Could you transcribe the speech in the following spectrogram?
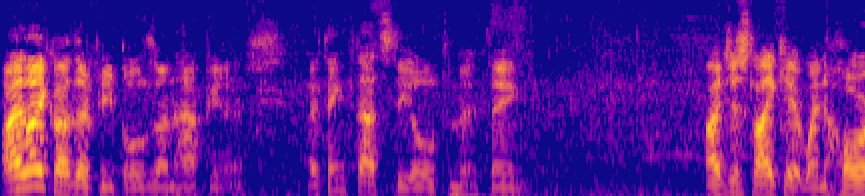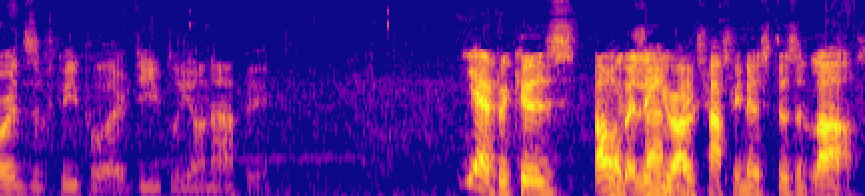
I like other people's unhappiness. I think that's the ultimate thing. I just like it when hordes of people are deeply unhappy. Yeah, because ultimately fan your own happiness doesn't last.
